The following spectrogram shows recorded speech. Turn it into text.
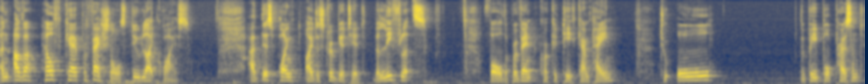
and other healthcare professionals do likewise? At this point, I distributed the leaflets for the Prevent Crooked Teeth campaign to all the people present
